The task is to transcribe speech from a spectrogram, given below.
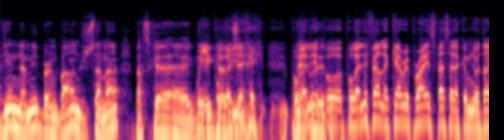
vient de nommer Burnbond, justement, parce que... euh, Oui, pour gérer, pour Ben, aller, pour, pour aller faire le carry price face à la communauté Non,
